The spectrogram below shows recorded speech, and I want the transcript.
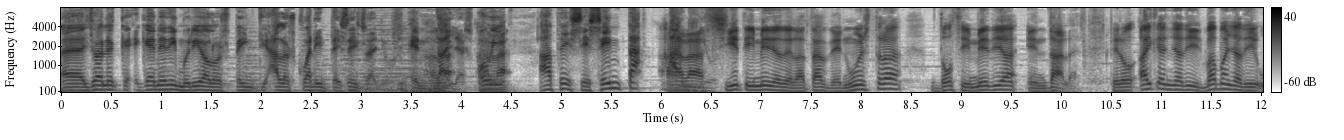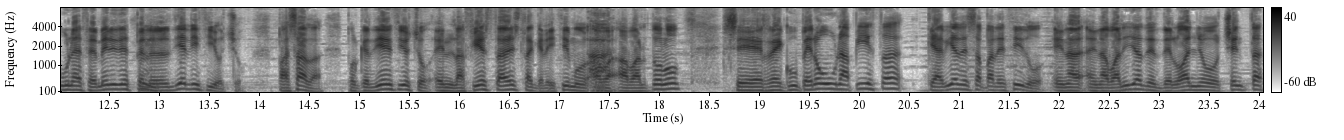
Eh, John Kennedy murió a los, 20 a los 46 años en A la- Dallas. a Hoy la- hace 60 A las años. siete y media de la tarde nuestra, doce y media en Dallas. Pero hay que añadir, vamos a añadir una efeméride, pero Hmm. del día 18, pasada, porque el día 18, en la fiesta esta que le hicimos a, Ah. A Bartolo, se recuperó una pieza que había desaparecido en, la- en Avanilla desde los años 80,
